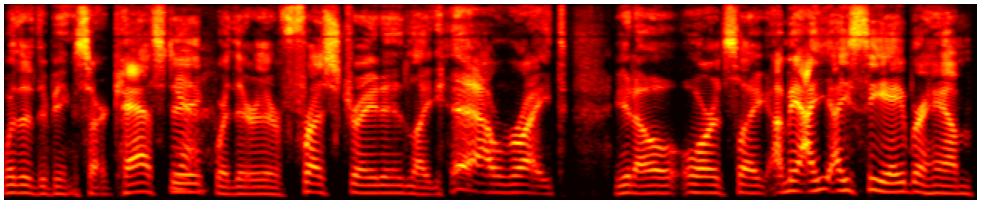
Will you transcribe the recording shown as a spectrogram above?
whether they're being sarcastic, Yeah. whether they're frustrated, like, yeah, right, you know, or it's like, I mean, I, I see Abraham.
